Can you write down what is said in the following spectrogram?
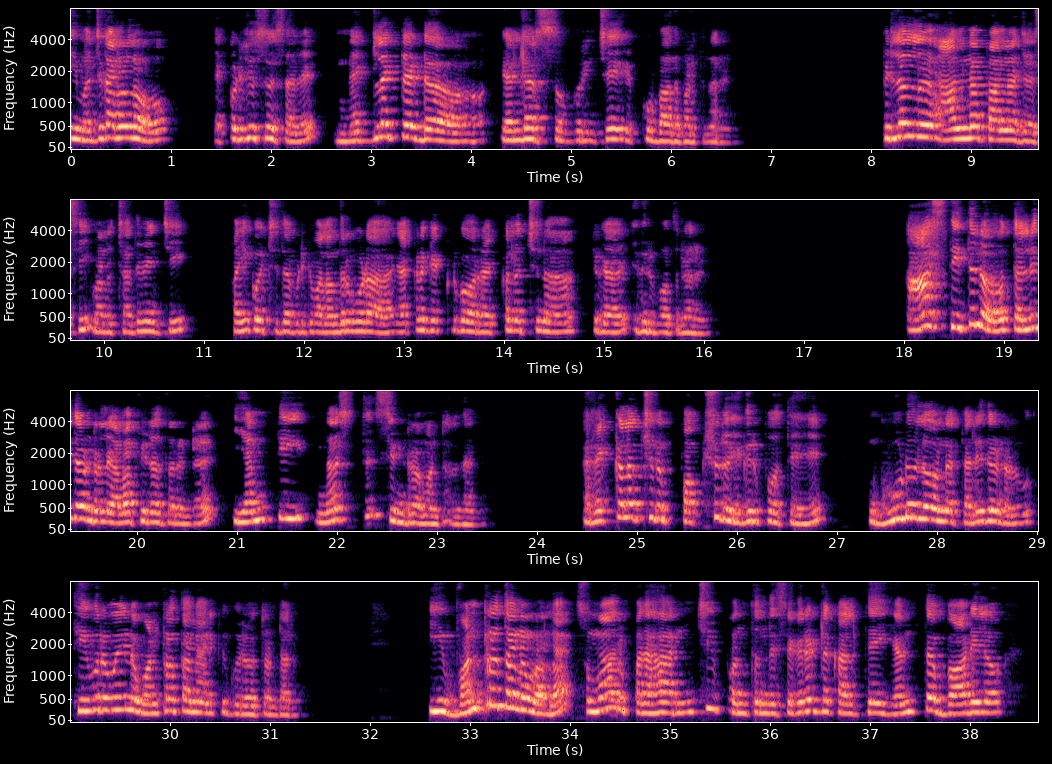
ఈ మధ్యకాలంలో ఎక్కడ చూసినా సరే నెగ్లెక్టెడ్ ఎల్డర్స్ uh, గురించే ఎక్కువ బాధపడుతున్నారండి. పిల్లల్ని ఆలనా పాలనా చేసి, వాళ్ళు చదివించి, పైకి వచ్చేటప్పటికి వాళ్ళందరూ కూడా ఎక్కడికెక్కడికో రెక్కలొచ్చినట్టుగా ఎగిరిపోతున్నారండి. ఆ స్థితిలో తల్లిదండ్రులు ఎలా ఫీల్ అవుతారంటే ఎంటీ నస్ట్ సిండ్రోమ్ అంటారు దాన్ని. రెక్కలొచ్చిన పక్షులు ఎగిరిపోతే, గూడులో ఉన్న తల్లిదండ్రులు తీవ్రమైన ఒంటరితనానికి గురవుతుంటారు. ఈ ఒంటరితనం వల్ల సుమారు 16-19 సిగరెట్లు కాలితే ఎంత బాడీలో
